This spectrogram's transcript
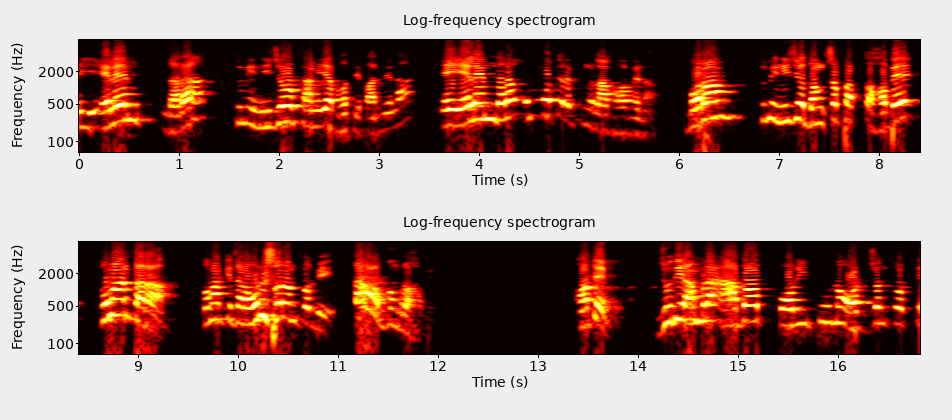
এই এলেম দ্বারা তুমি নিজেও কামিয়াব হতে পারবে না এই এলেম দ্বারা উম্মতের কোনো লাভ হবে না। বরং তুমি নিজে ধ্বংসপ্রাপ্ত হবে, তোমার দ্বারা তোমাকে যারা অনুসরণ করবে, তারাও গুমরা হবে। অতএব যদি আমরা আদব পরিপূর্ণ অর্জন করতে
